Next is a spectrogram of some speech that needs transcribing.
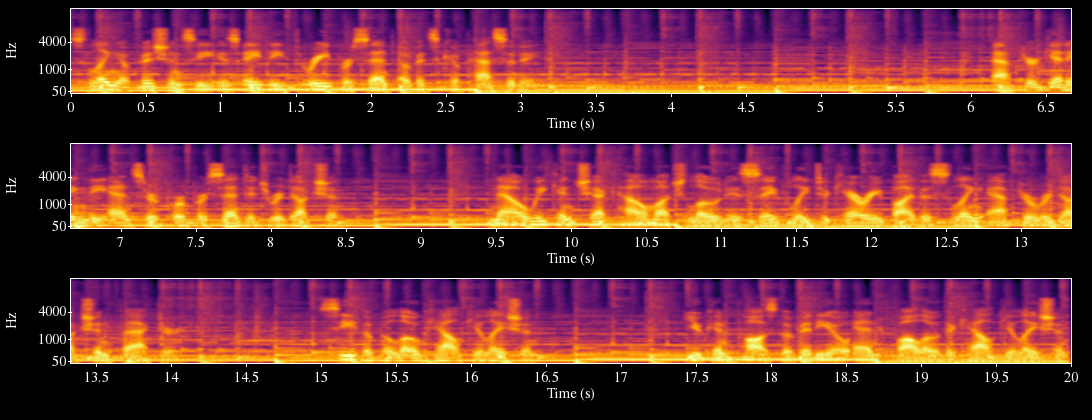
sling efficiency is 83% of its capacity. After getting the answer for percentage reduction, now we can check how much load is safely to carry by the sling after reduction factor. See the below calculation. You can pause the video and follow the calculation.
